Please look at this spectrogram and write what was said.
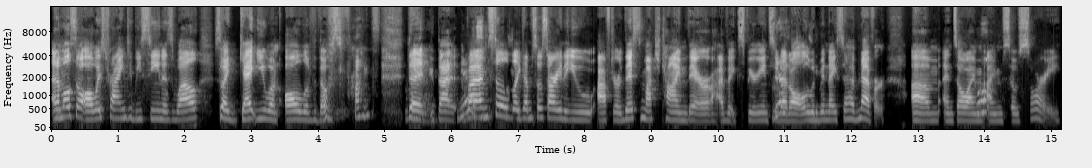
and I'm also always trying to be seen as well. So I get you on all of those fronts. That Mhm. that but I'm still like I'm so sorry that you after this much time there have experienced it Yeah. at all. It would have been nice to have never. Um and so I'm Well- I'm so sorry.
